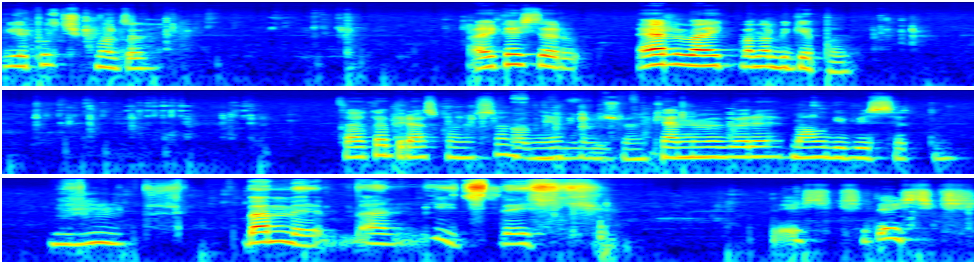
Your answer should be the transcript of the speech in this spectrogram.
yapıl çıkmadı. Arkadaşlar her like bana bir yapıl. Kanka biraz konuşsana niye konuşuyorsun? Kendimi böyle mal gibi hissettim. Ben mi? Ben hiç değişik. Değişik değişik.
